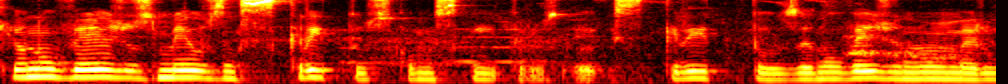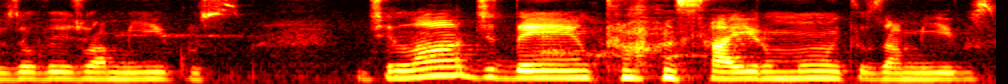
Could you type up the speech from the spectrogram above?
que eu não vejo os meus inscritos como inscritos, inscritos, eu não vejo números, eu vejo amigos. De lá de dentro saíram muitos amigos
